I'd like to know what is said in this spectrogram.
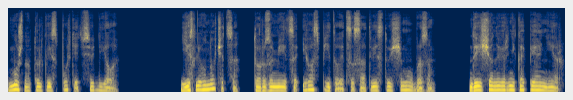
Можно только испортить все дело. Если он учится, то, разумеется, и воспитывается соответствующим образом. Да еще наверняка пионер.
